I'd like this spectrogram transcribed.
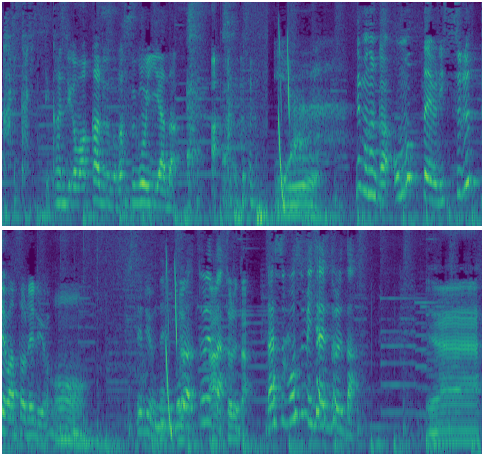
カリカリって感じが分かるのがすごい嫌だ。でもなんか思ったよりスルっては取れるよ。してるよね。ほら取れた。あ取れた。ラスボスみたいに取れた。いや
